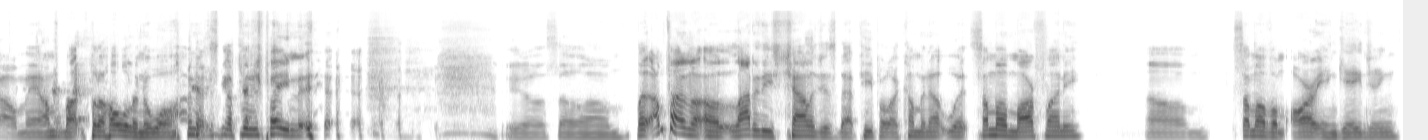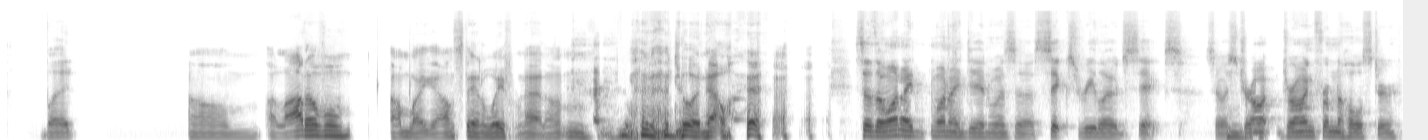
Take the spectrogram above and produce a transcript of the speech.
Oh man, I'm about to put a hole in the wall, and I just got finished painting it. You know, so um, but I'm finding a, a lot of these challenges that people are coming up with. Some of them are funny, um, some of them are engaging, but um, a lot of them, I'm like, I'm staying away from that. I'm mm, not doing that one. So the one I one I did was a six reload six. So it's Mm. draw, drawing from the holster,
